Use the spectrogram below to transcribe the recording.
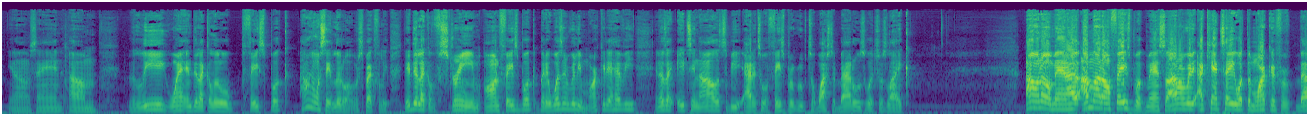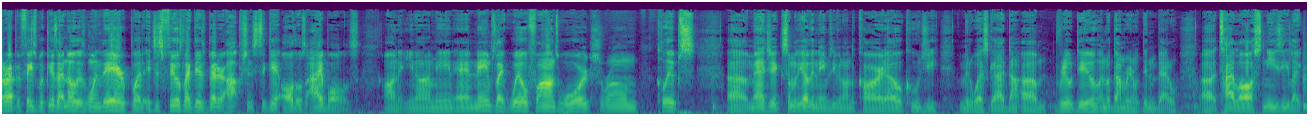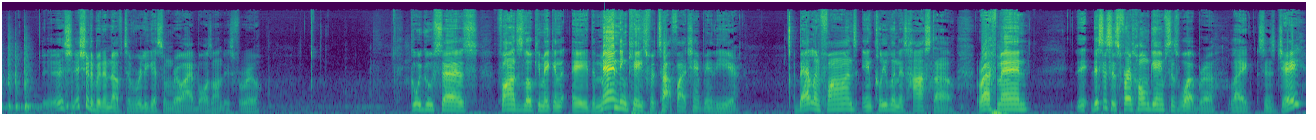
You know what I'm saying? Um, the league went and did like a little Facebook. I don't want to say little, respectfully. They did like a stream on Facebook, but it wasn't really marketed heavy. And it was like eighteen dollars to be added to a Facebook group to watch the battles, which was like I don't know, man. I, am not on Facebook, man, so I don't really. I can't tell you what the market for battle rap and Facebook is. I know there's one there, but it just feels like there's better options to get all those eyeballs on it. You know what I mean? And names like Will, Fonz, Ward, Sharon, Clips, uh, Magic, some of the other names even on the card. L. Coogee, Midwest guy, Don, um, Real Deal. I know Don Marino didn't battle. Uh, Ty Law, Sneezy. Like it, it should have been enough to really get some real eyeballs on this for real. Gooey Goo says Fonz is Loki making a demanding case for top five champion of the year. Battling Fonz in Cleveland is hostile. Ref man, this is his first home game since what, bro? Like since Jay?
